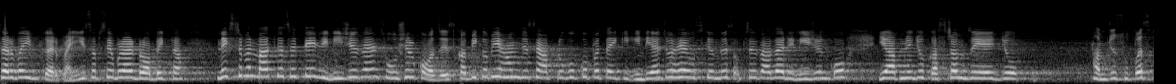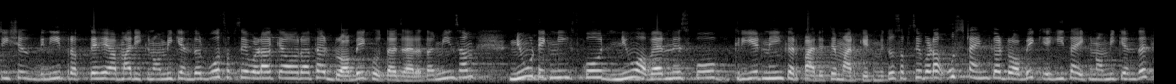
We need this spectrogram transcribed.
सर्वाइव कर पाए। ये सबसे बड़ा ड्रॉबैक था। नेक्स्ट अपन बात कर सकते हैं रिलीजियस एंड सोशल कॉजेज कभी कभी हम, जैसे आप लोगों को पता है कि इंडिया जो है, उसके अंदर सबसे ज़्यादा रिलीजन को या अपने जो कस्टम्स है, जो हम जो सुपरस्टिशियस बिलीफ रखते हैं हमारी इकोनॉमी के अंदर, वो सबसे बड़ा क्या हो रहा था? ड्रॉबैक होता जा रहा था। मीन्स हम न्यू टेक्निक्स को न्यू अवेयरनेस को क्रिएट नहीं कर पा रहे थे मार्केट में। तो सबसे बड़ा उस टाइम का ड्रॉबैक यही था इकोनॉमी के अंदर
